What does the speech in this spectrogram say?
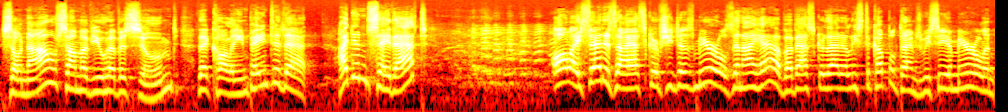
so now some of you have assumed that Colleen painted that. I didn't say that. All I said is I asked her if she does murals, and I have. I've asked her that at least a couple times. We see a mural, and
